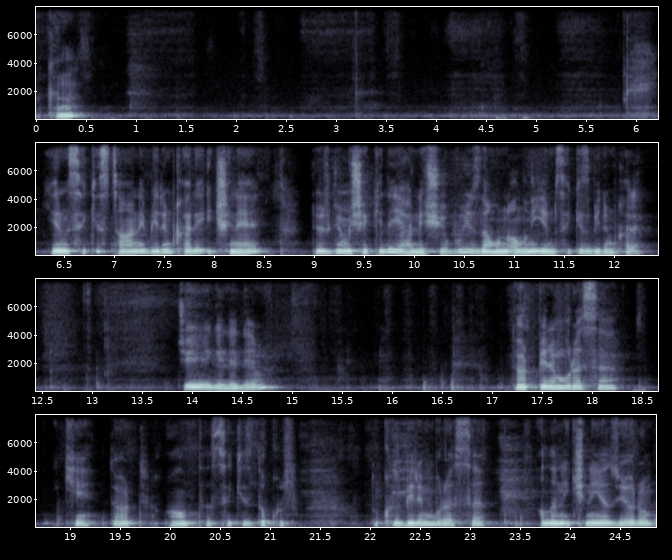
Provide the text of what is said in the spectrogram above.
Bakın. ...28 tane birim kare içine düzgün bir şekilde yerleşiyor. Bu yüzden bunun alanı 28 birim kare. C'ye gelelim. 4 birim burası. 2, 4, 6, 8, 9. 9 birim burası. Alanı içine yazıyorum.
